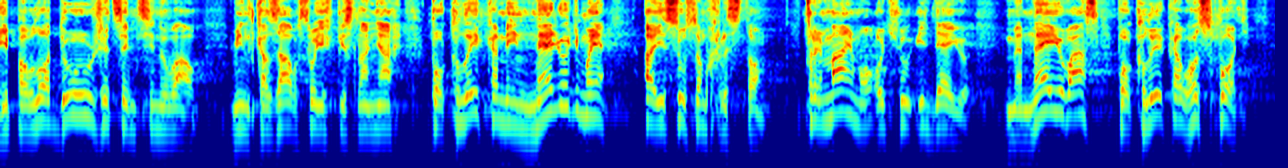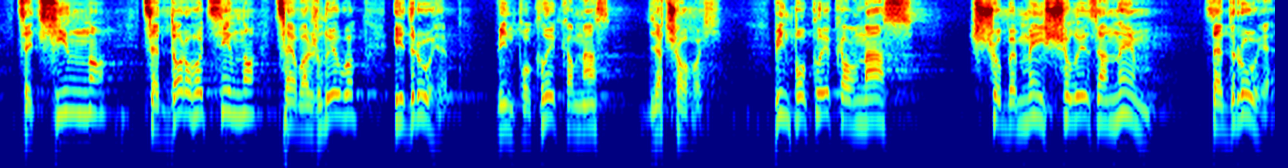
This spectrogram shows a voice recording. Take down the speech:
І Павло дуже цим цінував. Він казав в своїх післаннях, покликаний не людьми, а Ісусом Христом. Тримаймо оцю ідею. Мене і вас покликав Господь. Це цінно, це дорогоцінно, це важливо. І друге, Він покликав нас для чогось. Він покликав нас, щоб ми йшли за ним. Це друге,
